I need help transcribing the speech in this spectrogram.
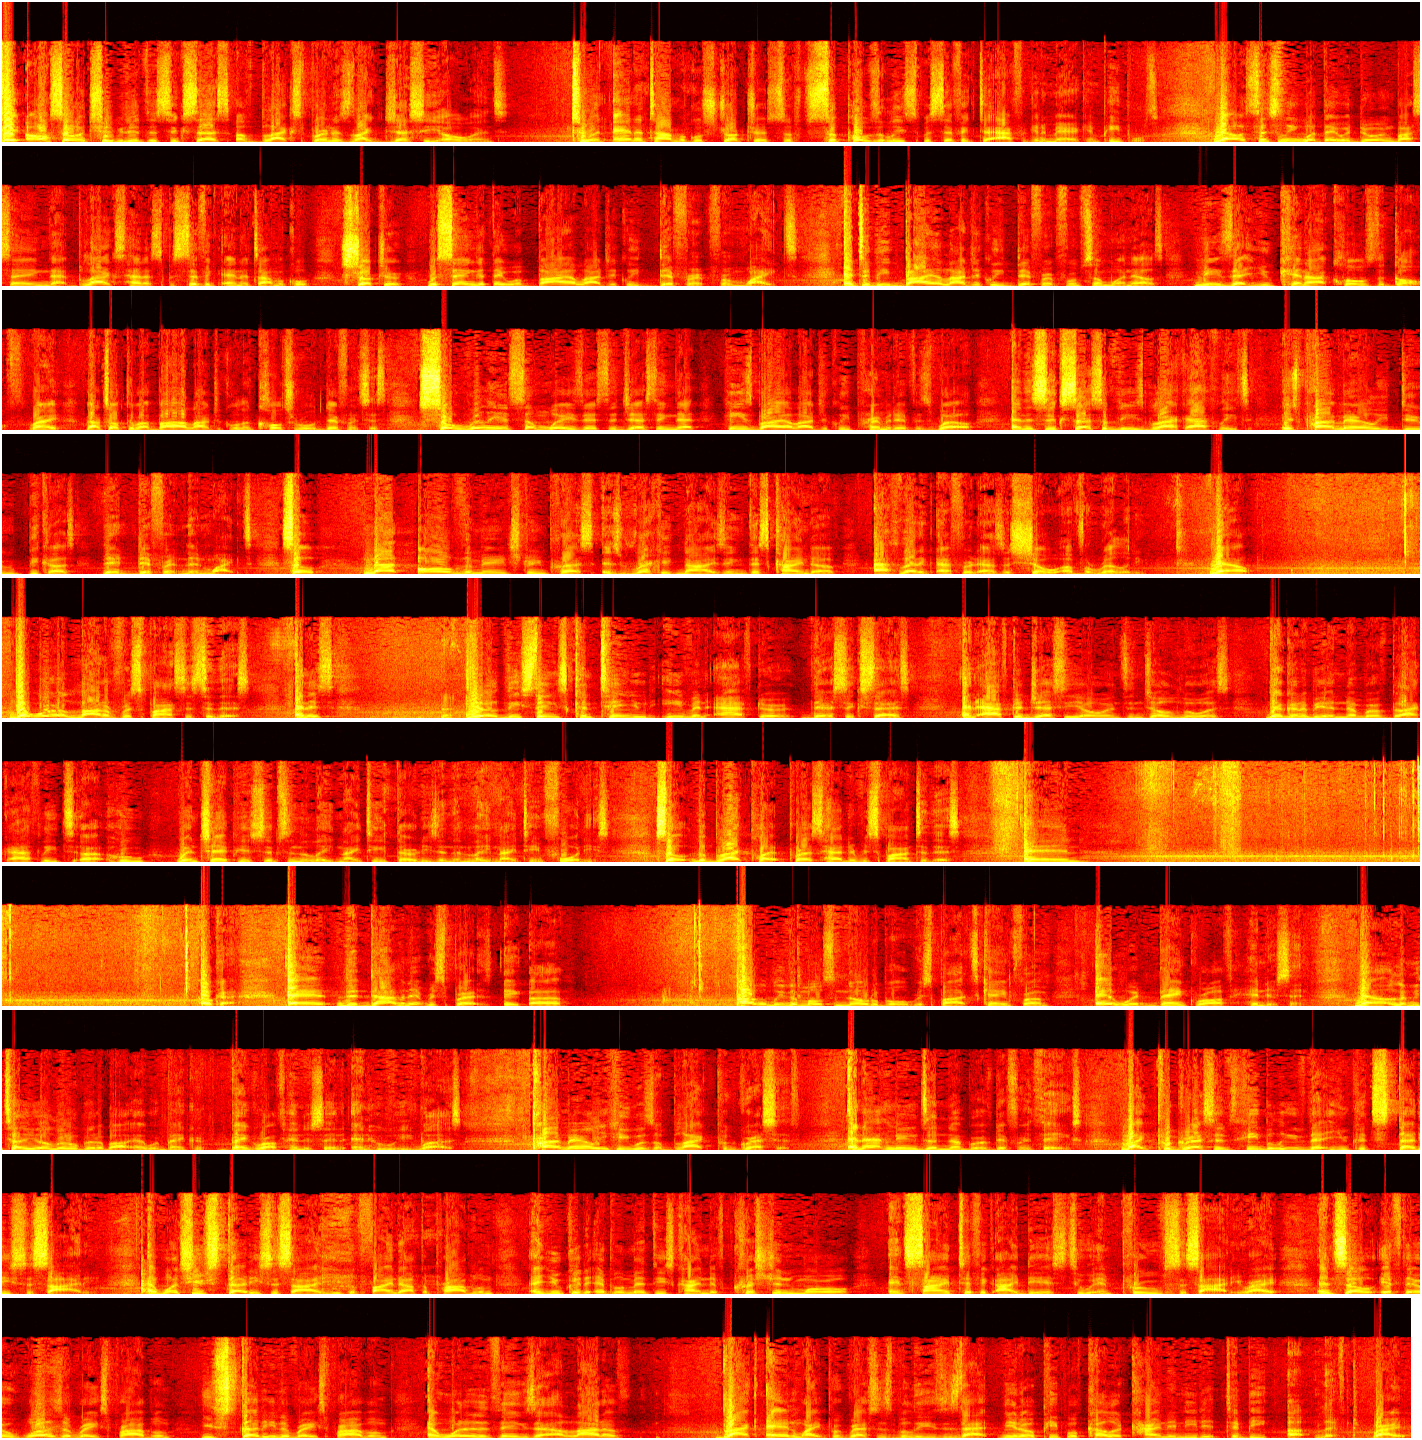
they also attributed the success of black sprinters like Jesse Owens to an anatomical structure su supposedly specific to African American peoples. Now, essentially what they were doing by saying that blacks had a specific anatomical structure was saying that they were biologically different from whites. And to be biologically different from someone else means that you cannot close the gulf, right? I talked about biological and cultural differences. So really in some ways they're suggesting that he's biologically primitive as well. And the success of these black athletes is primarily due because they're different than whites. So not all of the mainstream press is recognizing this kind of athletic effort as a show of virility. Now, there were a lot of responses to this. And it's, you know, these things continued even after their success. And after Jesse Owens and Joe Louis, there are going to be a number of black athletes uh, who win championships in the late 1930s and the late 1940s. So the black press had to respond to this. And Okay, and the dominant response, uh, probably the most notable response came from Edward Bancroft Henderson. Now, let me tell you a little bit about Edward Bancroft Henderson and who he was. Primarily, he was a black progressive, and that means a number of different things. Like progressives, he believed that you could study society. And once you study society, you could find out the problem, and you could implement these kind of Christian, moral, and scientific ideas to improve society, right? And so if there was a race problem, you study the race problem. And one of the things that a lot of black and white progressives believes is that, you know, people of color kind of needed to be uplifted, right?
